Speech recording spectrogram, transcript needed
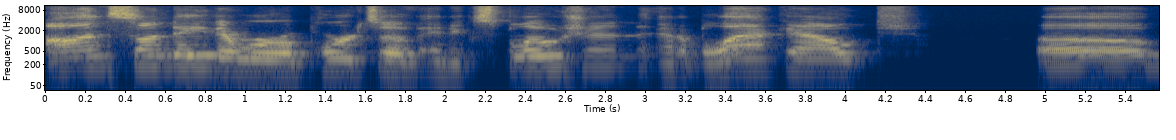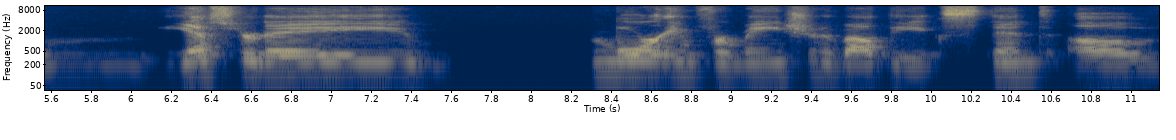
On Sunday, there were reports of an explosion and a blackout. Um, yesterday, more information about the extent of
